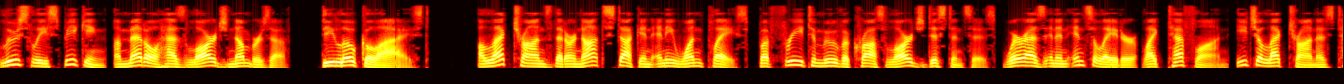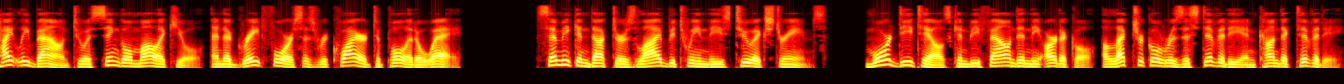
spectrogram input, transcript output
Loosely speaking, a metal has large numbers of delocalized electrons that are not stuck in any one place, but free to move across large distances, whereas in an insulator like Teflon, each electron is tightly bound to a single molecule, and a great force is required to pull it away. Semiconductors lie between these two extremes. More details can be found in the article, Electrical Resistivity and Conductivity.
